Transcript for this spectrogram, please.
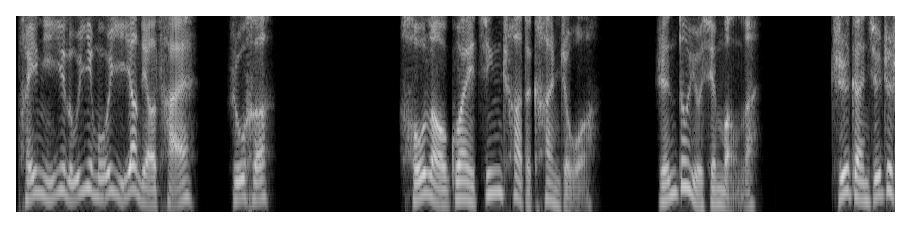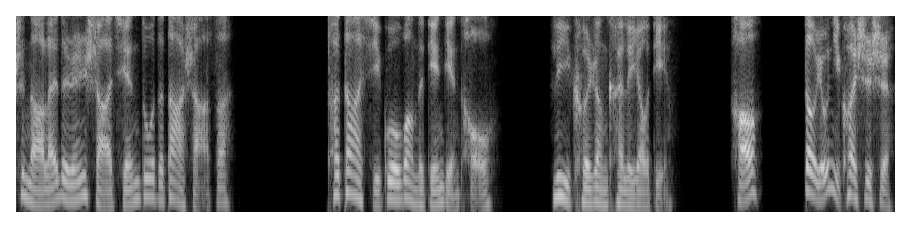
赔你一炉一模一样的药材，如何？侯老怪惊诧的看着我，人都有些懵了，只感觉这是哪来的人傻钱多的大傻子。他大喜过望的点点头，立刻让开了药鼎。好，道友你快试试，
